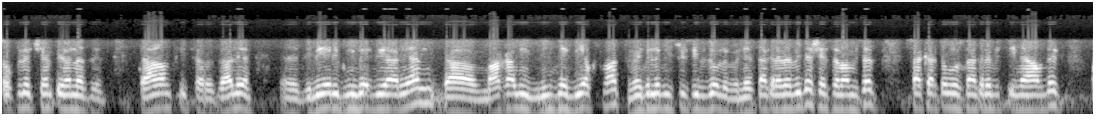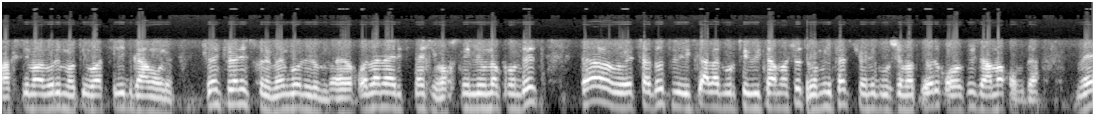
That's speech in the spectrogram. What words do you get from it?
სოფლიო ჩემპიონატზე დაამტკიცა რომ ძალიან ძლიერი გუნდები არიან და მაღალი მიზნები აქვს მათ. მედლებისთვის იბრძოლებენ ეს ნაკრებები და შესაბამისად საქართველოს ნაკრების წინააღმდეგ მაქსიმალური мотиваციით გამოვლენ. ჩვენ ჩვენის ხრი მე მგონი რომ ყველანაირი წესი მოხსნილი უნდა გქონდეს და ეცადოთ ის კალათბურთი ვითამაშოთ, რომლითაც ჩვენი გულშემატკივარი ყოველთვის ამაყობდა. მე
